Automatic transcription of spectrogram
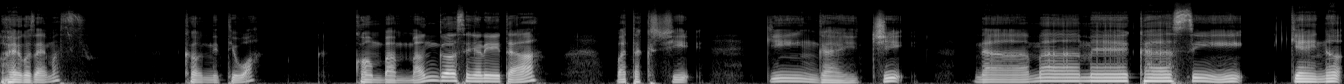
おはようございます。こんにちは。こんばんマンゴーセニョリータ私銀河一生めかしい。ゲイの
